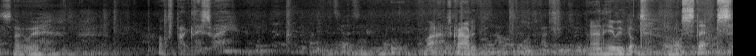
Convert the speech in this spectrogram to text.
So we're off back this way. Wow, it's crowded. And here we've got more steps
